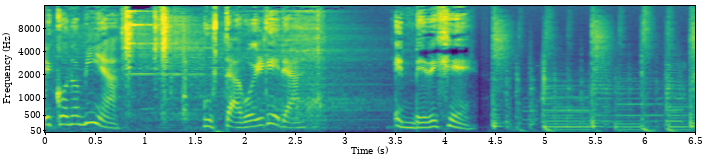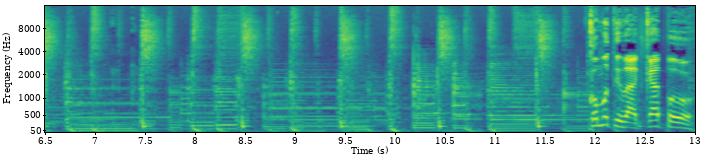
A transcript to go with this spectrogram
Economía. Gustavo Helguera. En BDG. ¿Cómo te va, capo?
